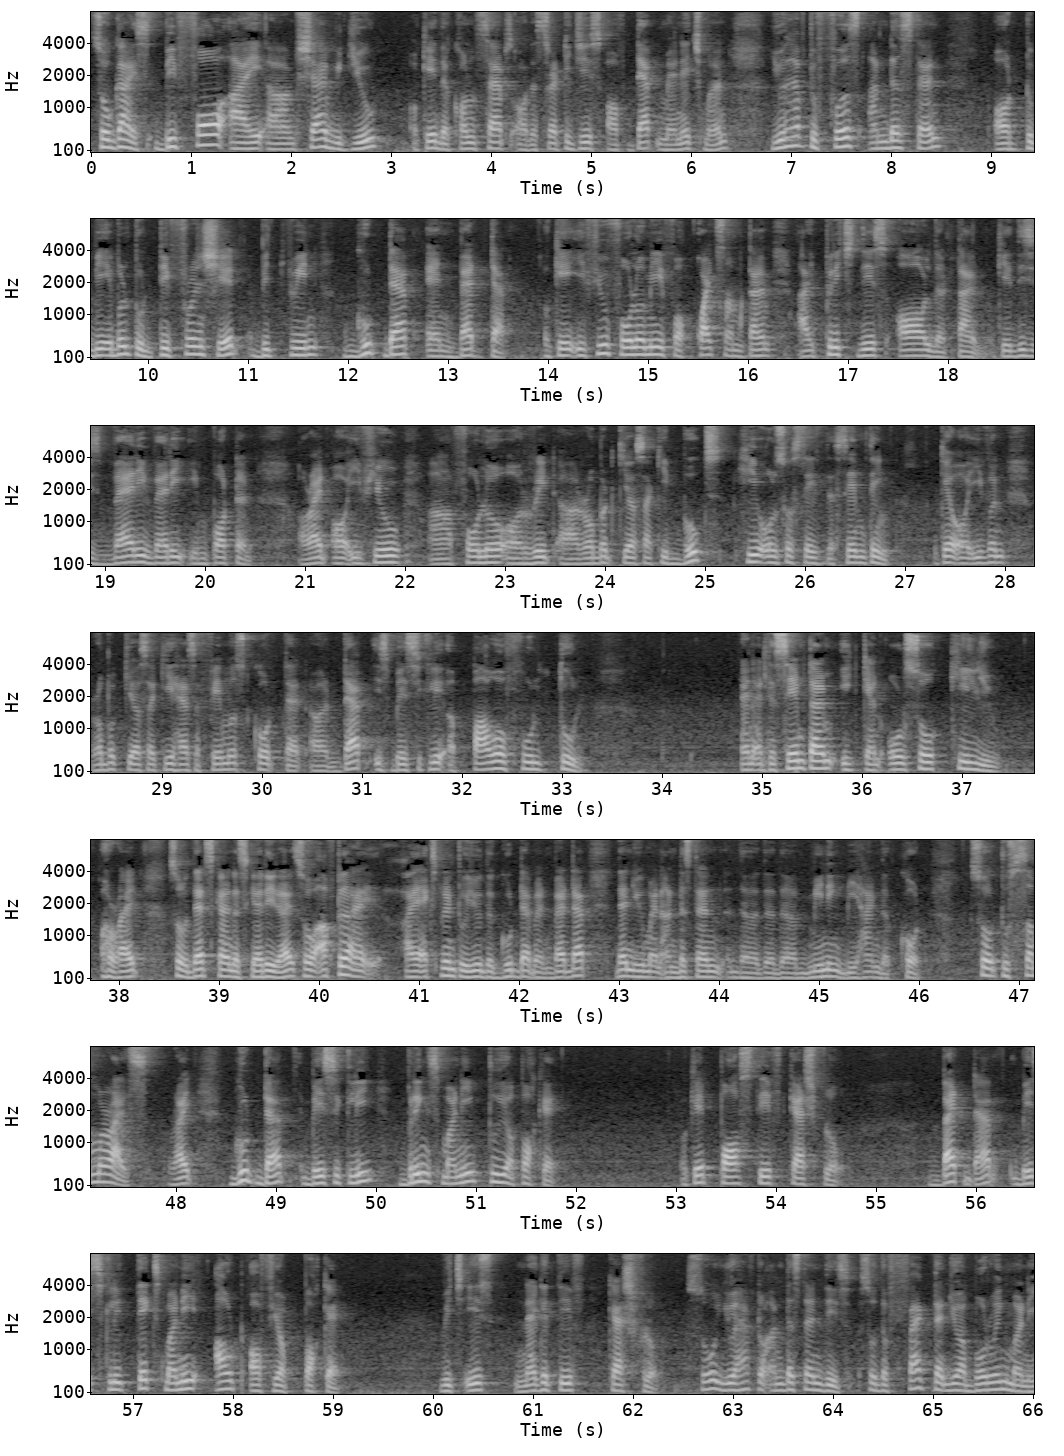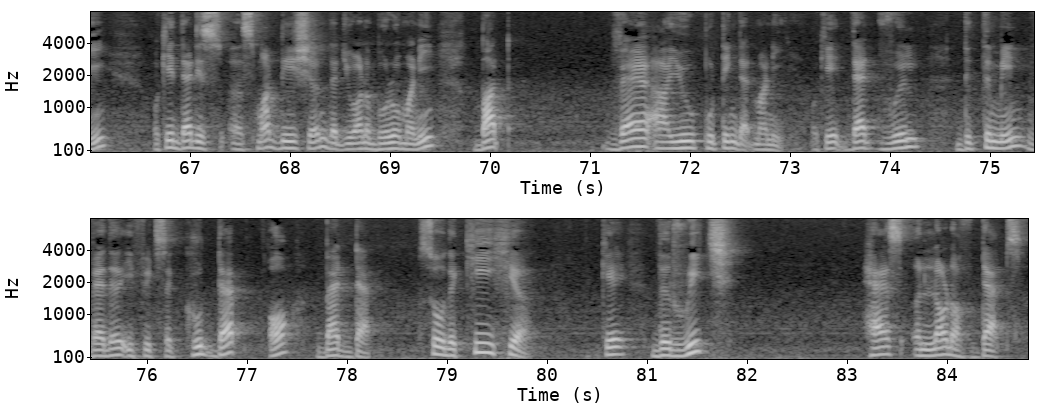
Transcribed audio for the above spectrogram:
so guys before i um, share with you okay the concepts or the strategies of debt management you have to first understand or to be able to differentiate between good debt and bad debt okay? If you follow me for quite some time i preach this all the time okay? This is very very important all right or if you uh, follow or read uh, robert kiyosaki books he also says the same thing okay or even robert kiyosaki has a famous quote that uh, debt is basically a powerful tool and at the same time it can also kill you. All right? So that's kind of scary right? So after i I explain to you the good debt and bad debt, then you might understand the, the, the meaning behind the quote. So, to summarize, right, good debt basically brings money to your pocket, okay, positive cash flow. Bad debt basically takes money out of your pocket, which is negative cash flow. So, you have to understand this. So, the fact that you are borrowing money, okay, that is a smart decision that you want to borrow money, but where are you putting that money okay that will determine whether if it's a good debt or bad debt so the key here okay the rich has a lot of debts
